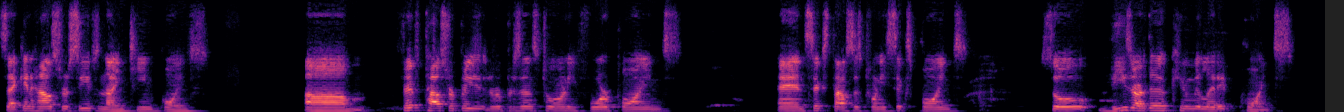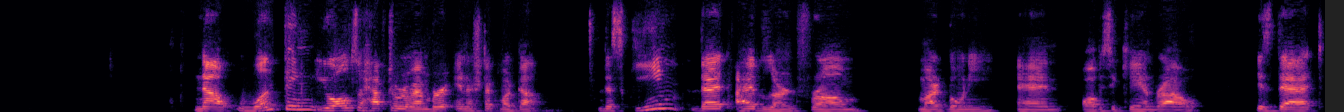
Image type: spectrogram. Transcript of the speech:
Second house receives 19 points. Um, fifth house rep represents 24 points. And sixth house is 26 points. So these are the accumulated points. Now, one thing you also have to remember in Ashtak the scheme that I have learned from Marc Boney and obviously K.N. Rao is that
